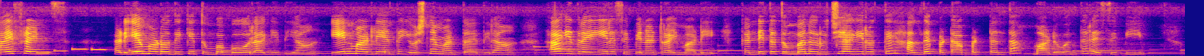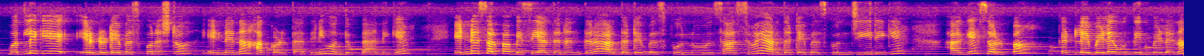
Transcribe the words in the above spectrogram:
ಹಾಯ್ ಫ್ರೆಂಡ್ಸ್ ಅಡುಗೆ ಮಾಡೋದಕ್ಕೆ ತುಂಬ ಬೋರ್ ಆಗಿದೆಯಾ ಏನು ಮಾಡಲಿ ಅಂತ ಯೋಚನೆ ಮಾಡ್ತಾ ಇದ್ದೀರಾ? ಹಾಗಿದ್ರೆ ಈ ರೆಸಿಪಿನ ಟ್ರೈ ಮಾಡಿ. ಖಂಡಿತ ತುಂಬಾ ರುಚಿಯಾಗಿರುತ್ತೆ ಅಲ್ಲದೆ ಪಟಾಪಟ್ ಅಂತ ಮಾಡುವಂಥ ರೆಸಿಪಿ ಮೊದಲಿಗೆ ಎರಡು ಟೇಬಲ್ ಸ್ಪೂನ್ ಅಷ್ಟು ಎಣ್ಣೆನ ಹಾಕ್ಕೊಳ್ತಾ ಇದ್ದೀನಿ ಒಂದು ಪ್ಯಾನಿಗೆ ಎಣ್ಣೆ ಸ್ವಲ್ಪ ಬಿಸಿಯಾದ ನಂತರ ಅರ್ಧ ಟೇಬಲ್ ಸ್ಪೂನು ಸಾಸಿವೆ, ಅರ್ಧ ಟೇಬಲ್ ಸ್ಪೂನ್ ಜೀರಿಗೆ, ಹಾಗೆ ಸ್ವಲ್ಪ ಕಡಲೆಬೇಳೆ ಉದ್ದಿನಬೇಳೆನ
